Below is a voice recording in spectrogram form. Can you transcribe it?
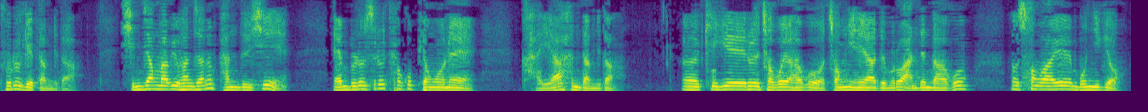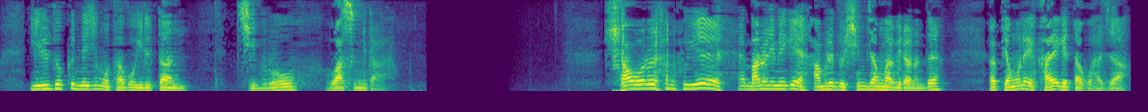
부르겠답니다. 심장마비 환자는 반드시 앰뷸런스를 타고 병원에 가야 한답니다. 어, 기계를 접어야 하고 정리해야 되므로 안 된다 하고 성화에 못 이겨 일도 끝내지 못하고 일단 집으로 왔습니다. 샤워를 한 후에 마눌님에게 아무래도 심장마비라는데 병원에 가야겠다고 하자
